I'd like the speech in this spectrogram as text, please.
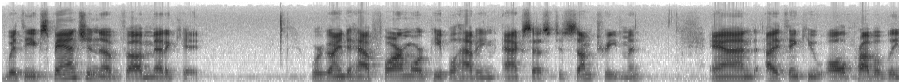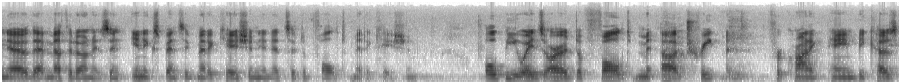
with the expansion of uh, Medicaid, we're going to have far more people having access to some treatment. And I think you all probably know that methadone is an inexpensive medication and it's a default medication. Opioids are a default uh, treatment for chronic pain because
